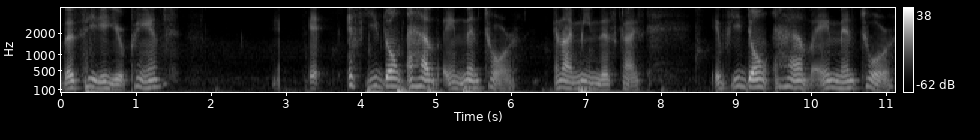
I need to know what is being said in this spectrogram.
the seat of your pants. If you don't have a mentor, and I mean this, guys, if you don't have a mentor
